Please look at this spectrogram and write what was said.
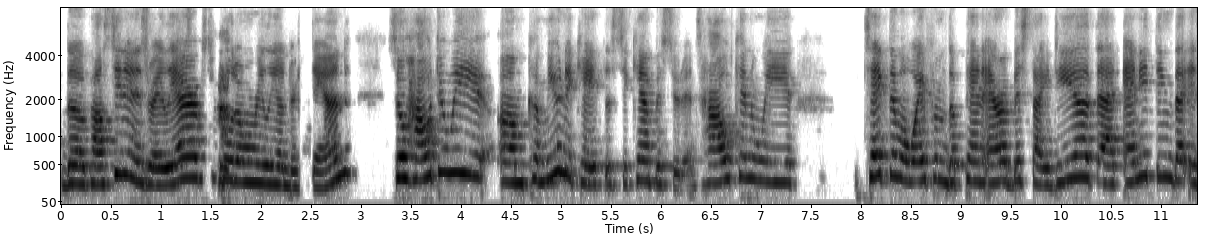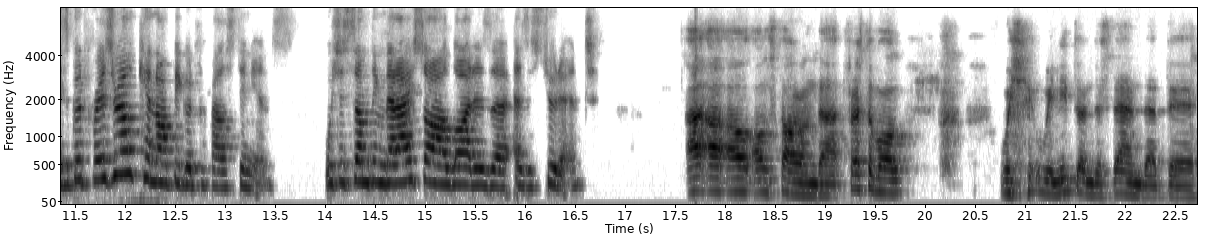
the Palestinian Israeli Arabs. People don't really understand. So, how do we um, communicate this to campus students? How can we take them away from the pan-Arabist idea that anything that is good for Israel cannot be good for Palestinians, which is something that I saw a lot as a as a student. I, will I'll start on that. First of all, we, we need to understand that uh,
